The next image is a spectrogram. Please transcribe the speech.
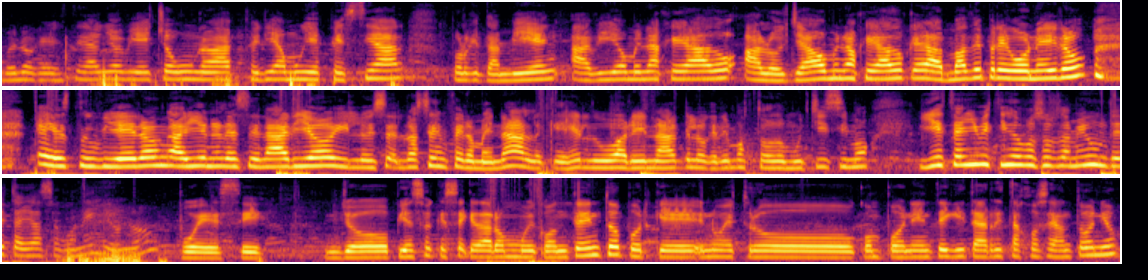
Bueno, que este año había hecho una feria muy especial porque también había homenajeado a los ya homenajeados, que eran más de pregoneros, estuvieron ahí en el escenario y lo, hacen fenomenal, que es el dúo Arena, que lo queremos todo muchísimo. Y este año vestido vosotros también un detallazo con ellos, ¿no? Pues sí, yo pienso que se quedaron muy contentos porque nuestro componente guitarrista José Antonio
